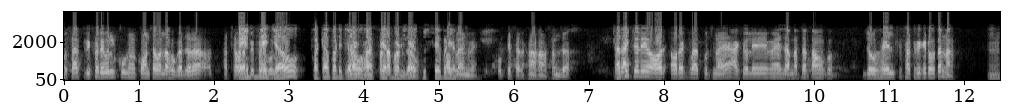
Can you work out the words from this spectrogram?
तो सर प्रिफरेबल कौन सा वाला होगा? ज़्यादा अच्छा वाला में प्रिफरेबल जाओ फटाफट जाओ फटाफट जाओ। उससे बढ़िया। ऑफलाइन में। ओके सर हाँ हाँ समझा। सर एक्चुअली और और एक बात पूछना है। एक्चुअली मैं जानना चाहता हूँ जो हेल्थ सर्टिफिकेट होता है ना हम्म,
